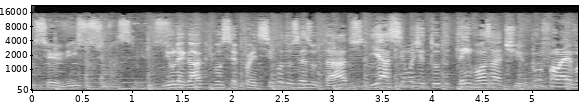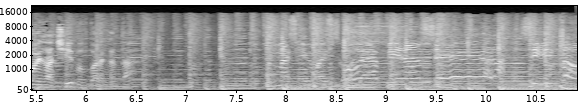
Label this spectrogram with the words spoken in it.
e serviços financeiros. E o legal é que você participa dos resultados e, acima de tudo, tem voz ativa. Vamos falar em voz ativa? Bora cantar? Mas que uma escolha financeira se torna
